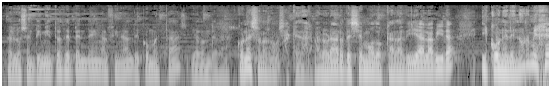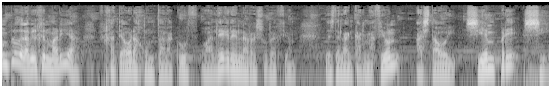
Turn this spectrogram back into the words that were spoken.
Entonces los sentimientos dependen al final de cómo estás y a dónde vas. Con eso nos vamos a quedar, valorar de ese modo cada día la vida y con el enorme ejemplo de la Virgen María. Fíjate ahora junto a la cruz o alegre en la resurrección. Desde la encarnación hasta hoy, siempre sí.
